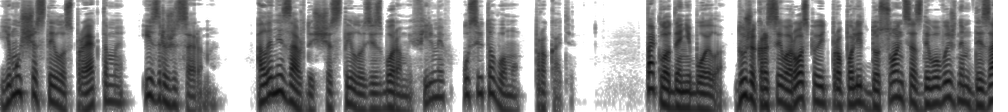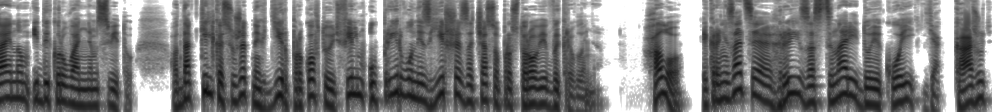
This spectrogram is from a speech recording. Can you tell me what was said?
йому щастило з проектами і з режисерами, але не завжди щастило зі зборами фільмів у світовому прокаті. Пекло Дені Бойла дуже красива розповідь про політ до сонця з дивовижним дизайном і декоруванням світу. Однак кілька сюжетних дір проковтують фільм у прірву не згірше за часопросторові викривлення. Хало Екранізація гри, за сценарій до якої, як кажуть,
